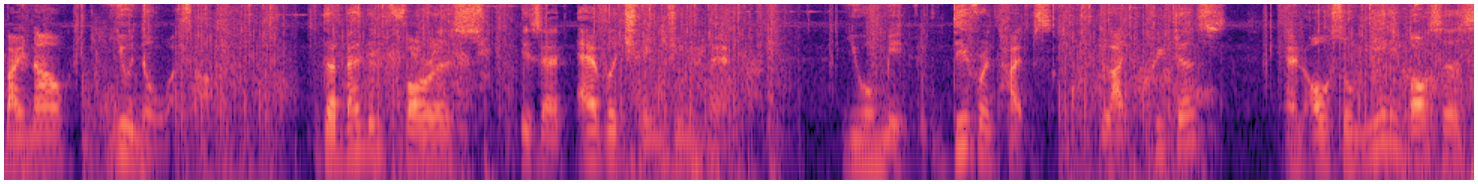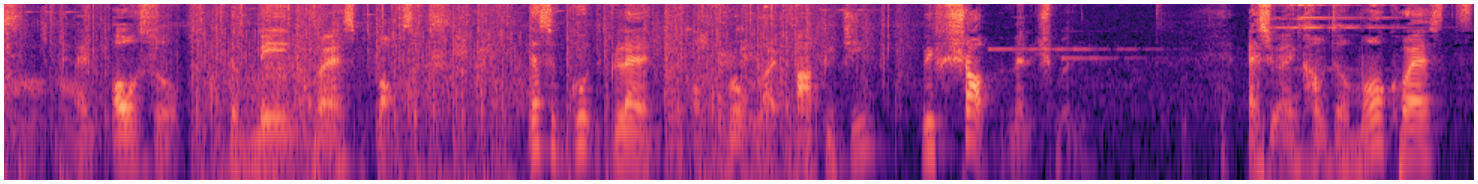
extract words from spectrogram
By now, you know what's up. The abandoned forest is an ever-changing map. You will meet different types of blight creatures and also mini bosses and also the main quest bosses. That's a good blend of roguelike RPG with shop management. As you encounter more quests,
